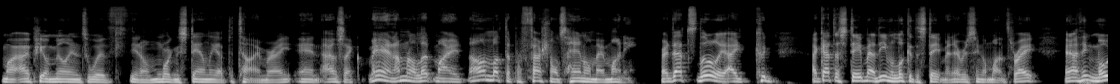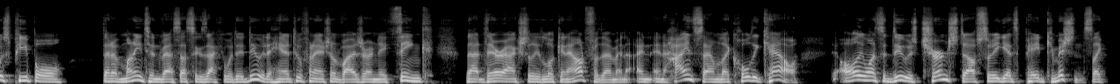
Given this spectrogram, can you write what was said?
my IPO millions with, you know, Morgan Stanley at the time, right? And I was like, man, I'm going to let my, I'm going to let the professionals handle my money, right? That's literally, I could, I got the statement. I didn't even look at the statement every single month, right? And I think most people that have money to invest, that's exactly what they do. They hand it to a financial advisor and they think that they're actually looking out for them. And in hindsight, I'm like, holy cow, all he wants to do is churn stuff so he gets paid commissions. Like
